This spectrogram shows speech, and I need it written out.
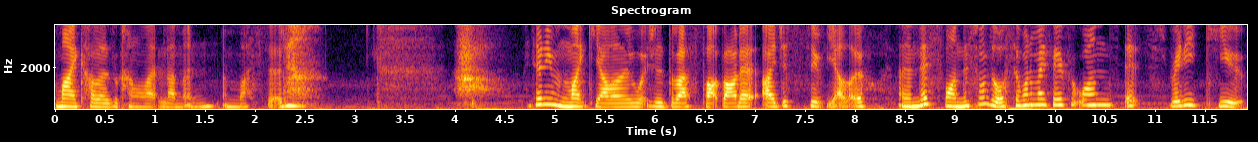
My colours are kind of like lemon and mustard. I don't even like yellow, which is the best part about it. I just suit yellow. And then this one, this one's also one of my favourite ones. It's really cute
